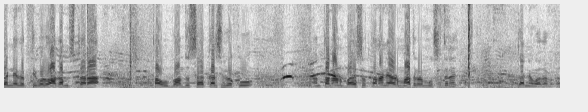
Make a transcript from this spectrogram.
ಗಣ್ಯ ವ್ಯಕ್ತಿಗಳು ಆಗಮಿಸ್ತಾರೆ. ತಾವು ಬಂದು ಸಹಕರಿಸಬೇಕು. ಅಂತ ನಾನು ಬಯಸುತ್ತಾ ನಾನು ಎರಡು ಮಾತುಗಳು ಮುಗಿಸುತ್ತೇನೆ ಧನ್ಯವಾದಗಳು.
